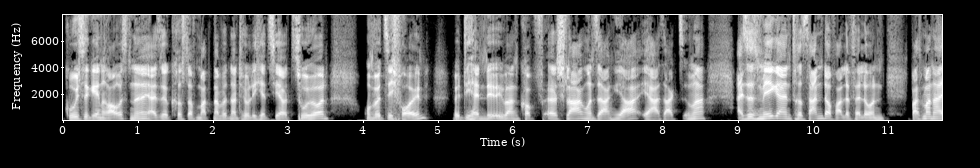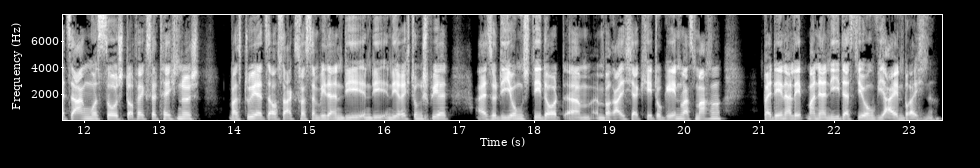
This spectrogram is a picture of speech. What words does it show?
Grüße gehen raus, ne? Also Christoph Mattner wird natürlich jetzt hier zuhören und wird sich freuen, wird die Hände über den Kopf äh, schlagen und sagen, ja, ja, sagt's immer. Also es ist mega interessant auf alle Fälle. Und was man halt sagen muss, so stoffwechseltechnisch, was du jetzt auch sagst, was dann wieder in die, in die, in die Richtung spielt. Also die Jungs, die dort ähm, im Bereich ja Ketogen was machen, bei denen erlebt man ja nie, dass die irgendwie einbrechen.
